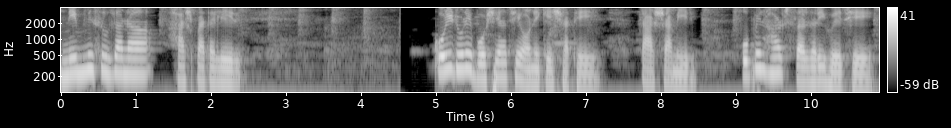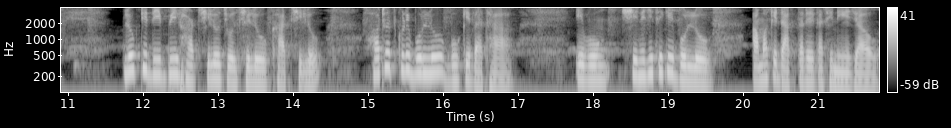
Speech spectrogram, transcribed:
নিম্মি সুলতানা হাসপাতালের করিডোরে বসে আছে অনেকের সাথে। তার স্বামীর ওপেন হার্ট সার্জারি হয়েছে। লোকটি দিব্যি হাঁটছিল, চলছিল, খাচ্ছিল। হঠাৎ করে বলল, বুকে ব্যথা। এবং সে নিজে থেকেই বলল, আমাকে ডাক্তারের কাছে নিয়ে যাও।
